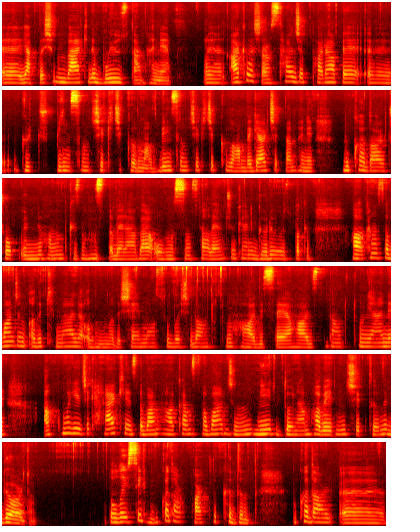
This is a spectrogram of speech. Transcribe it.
e, yaklaşımı belki de bu yüzden hani ee, arkadaşlar sadece para ve e, güç bir insanı çekici kılmaz. Bir insanı çekici kılan ve gerçekten hani bu kadar çok ünlü hanım kızımızla beraber olmasını sağlayan. Çünkü hani görüyoruz bakın Hakan Sabancı'nın adı kimlerle alınmadı? Şeyma Subaşı'dan tutun hadiseye, hadiseden tutun yani aklıma gelecek herkesle ben Hakan Sabancı'nın bir dönem haberinin çıktığını gördüm. Dolayısıyla bu kadar farklı kadın, bu kadar e,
